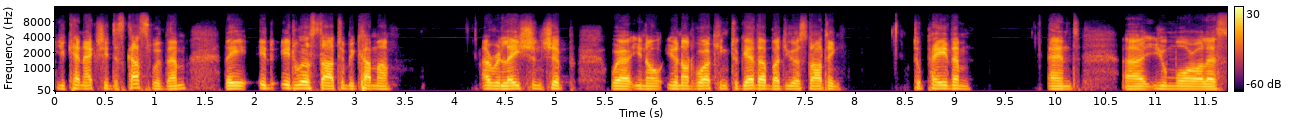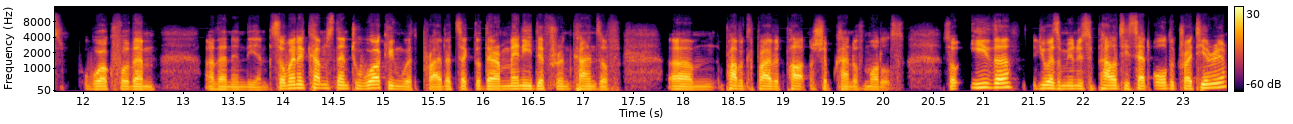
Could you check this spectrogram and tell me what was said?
you can actually discuss with them they it, it will start to become a a relationship where you know you're not working together but you are starting to pay them and uh, you more or less work for them uh, then in the end. So when it comes then to working with private sector there are many different kinds of um, public private partnership kind of models. So either you as a municipality set all the criteria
